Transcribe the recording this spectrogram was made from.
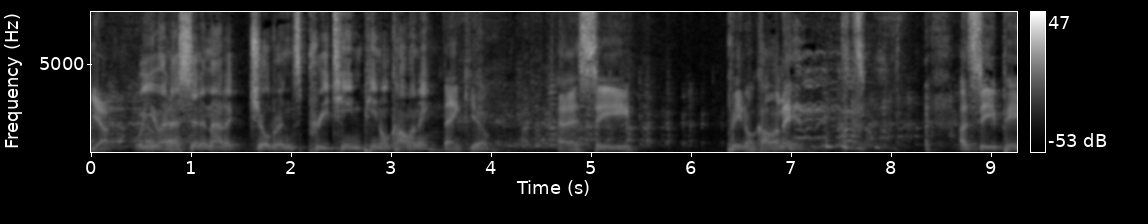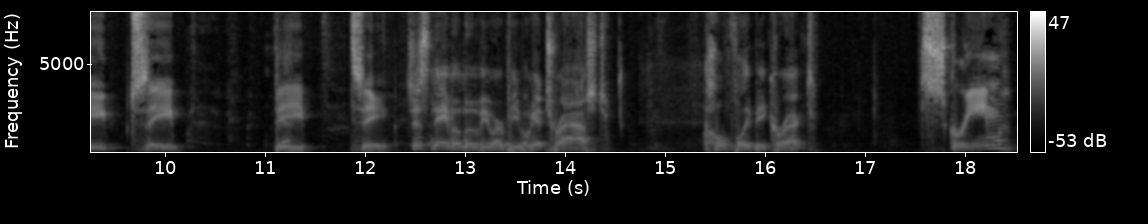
yeah, Were you in a cinematic children's preteen penal colony? thank you. Uh, C, penal colony. a CP C B C. Just name a movie where people get trashed. Hopefully be correct. Scream.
